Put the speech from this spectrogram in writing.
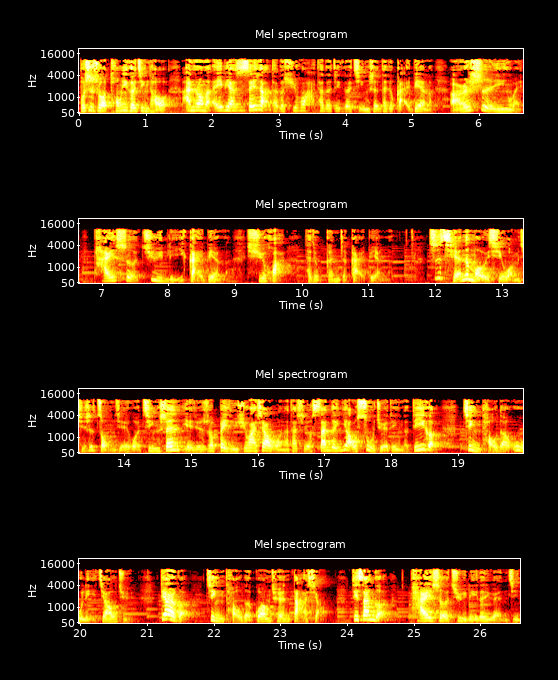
不是说同一颗镜头安装到 APS-C 上，它的虚化、它的这个景深它就改变了，而是因为拍摄距离改变了，虚化它就跟着改变了。之前的某一期，我们其实总结过景深，也就是说背景虚化效果呢，它是由三个要素决定的。第一个，镜头的物理焦距；第二个，镜头的光圈大小；第三个。拍摄距离的远近，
